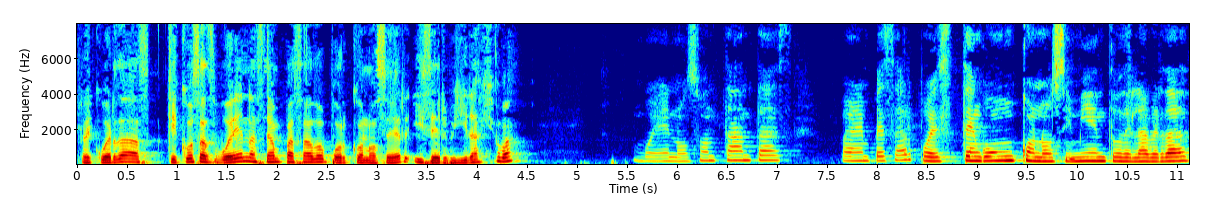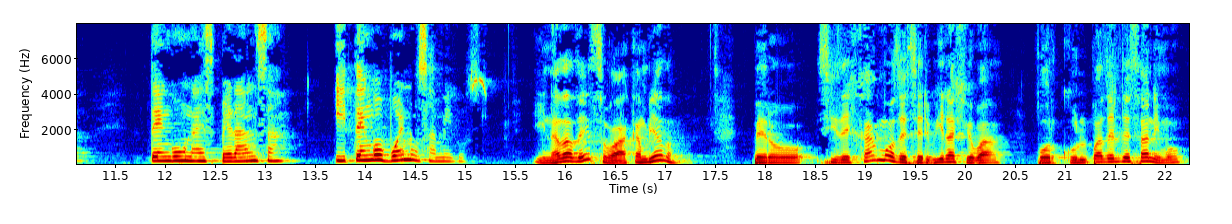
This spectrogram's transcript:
¿Recuerdas qué cosas buenas te han pasado por conocer y servir a Jehová? Bueno, son tantas. Para empezar, pues tengo un conocimiento de la verdad, tengo una esperanza y tengo buenos amigos. Y nada de eso ha cambiado. Pero si dejamos de servir a Jehová por culpa del desánimo,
